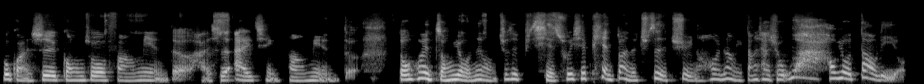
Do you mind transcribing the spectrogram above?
不管是工作方面的，还是爱情方面的，都会总有那种就是写出一些片段的字句，然后让你当下觉得哇，好有道理哦。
